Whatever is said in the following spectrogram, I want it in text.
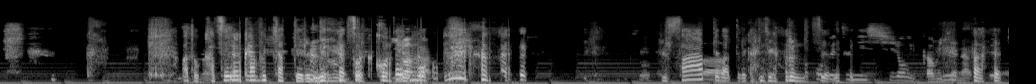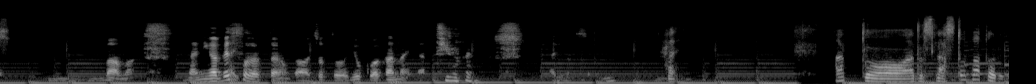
あと、カツラかぶっちゃってるんで、そこら。辺も、ふさーってなってる感じがあるんですよね。別に白い髪じゃなくてはい、まあまあ、何がベストだったのかはちょっとよくわかんないなっていうのが ありましたよね。はい。あと、あの、ラストバトルの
